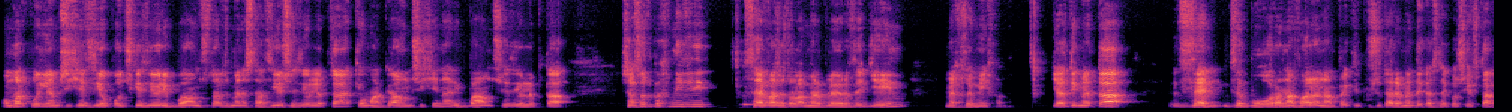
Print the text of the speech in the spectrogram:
Ο Mark Williams είχε 2 πόντους και 2 rebounds, τώρα μένα στα 2 σε 2 λεπτά. Και ο McGowan είχε ένα rebound σε 2 λεπτά. Σε αυτό το παιχνίδι θα έβαζε το LaMelo Player of the Game μέχρι το ημίχρονο. Γιατί μετά δεν, δεν μπορώ να βάλω ένα παίκτη που σούταρε με 11 στα 27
